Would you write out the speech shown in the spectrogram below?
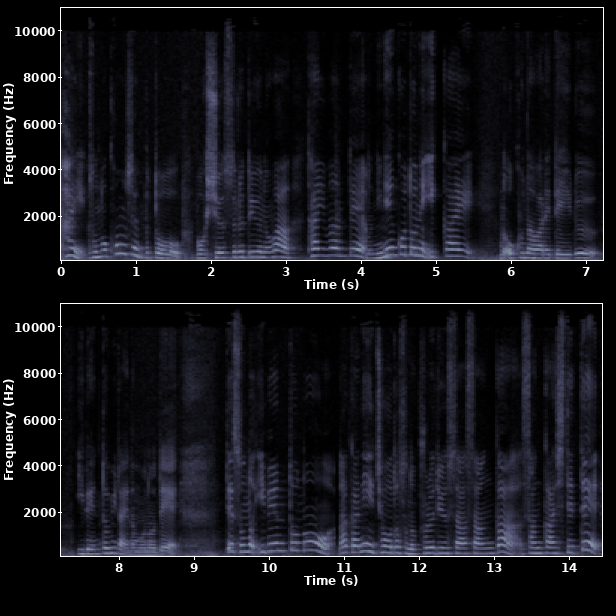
はいそのコンセプトを募集するというのは台湾で2年ごとに1回行われているイベントみたいなものででそのイベントの中にちょうどそのプロデューサーさんが参加してて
